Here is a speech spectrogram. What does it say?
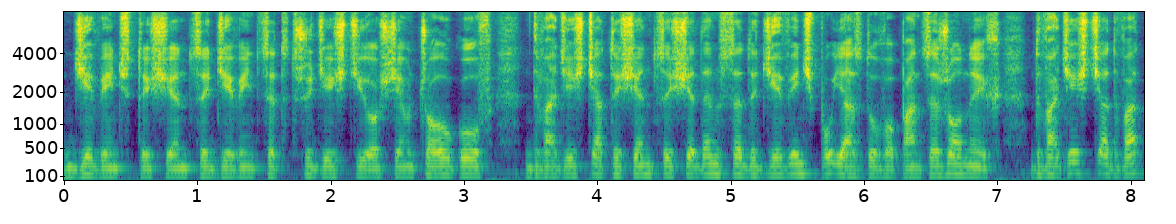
9938 czołgów, 20 709 pojazdów, pojazdów opancerzonych, 22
